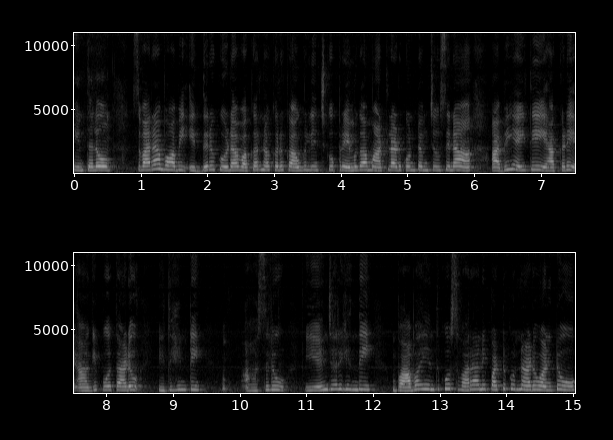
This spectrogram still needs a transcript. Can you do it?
ఇంతలో స్వర బాబీ ఇద్దరు కూడా ఒకరినొకరు కౌగులించుకు ప్రేమగా మాట్లాడుకుంటాం చూసిన అభి అయితే అక్కడే ఆగిపోతాడు. ఇదేంటి? అసలు ఏం జరిగింది? బాబాయ్ ఎందుకు స్వరాన్ని పట్టుకున్నాడు అంటూ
